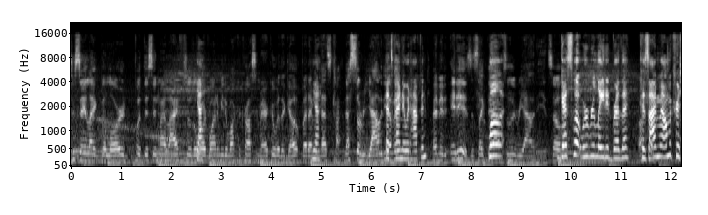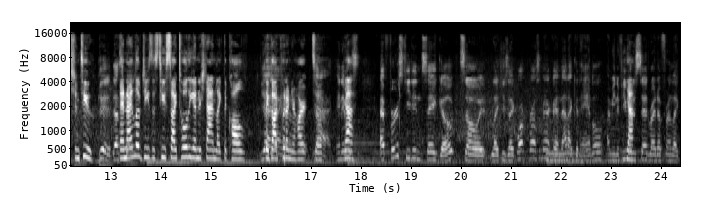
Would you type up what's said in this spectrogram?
to say like the Lord put this in my life, so the Yeah. Lord wanted me to walk across America with a goat. But I Yeah. mean, that's that's the reality that's of it. That's kind of what happened? and it, it is. It's like the Well, absolute reality. And so Guess what? We're related, brother. Because Okay. I'm I'm a Christian too. Good, that's and I love Jesus too. So I totally understand like the call Yeah, that God put on your heart. So yeah, and it was at first he didn't say goat, so it, like he's like walk across America, and that I could handle. I mean, if he would have said right up front like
